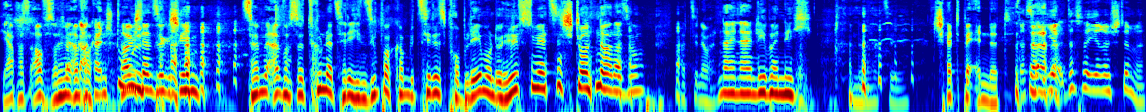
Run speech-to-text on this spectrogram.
ja, pass auf, sollen wir einfach, keinen Stuhl. habe ich dann so geschrieben, sollen wir einfach so tun, als hätte ich ein super kompliziertes Problem und du hilfst mir jetzt eine Stunde oder so? Hat sie dann aber, nein, nein, lieber nicht. Und dann hat sie Chat beendet. Das war, ihr, das war ihre Stimme.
